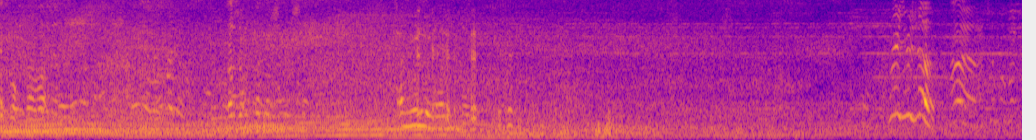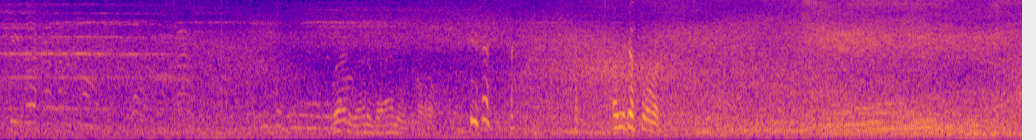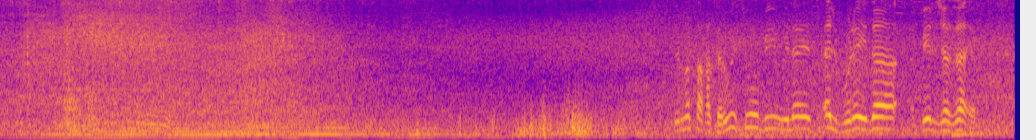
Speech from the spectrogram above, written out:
اسمك نرجع نكمل وين يوسف؟ آه عشان ما بقى الشيء ذاك أنا مقصر معك في منطقة رويسو بولاية البليدة بالجزائر.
